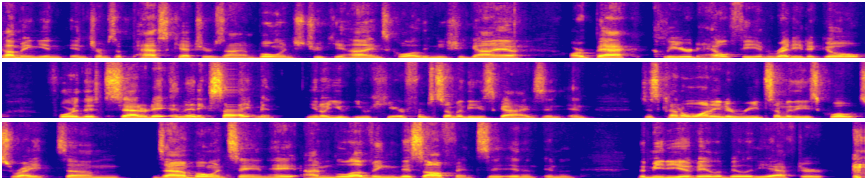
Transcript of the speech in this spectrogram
coming in in terms of pass catchers. Zion Bowens, Chuuky Hines, Koali Nishigaya are back, cleared, healthy, and ready to go for this Saturday. And then excitement. You know, you you hear from some of these guys and and just kind of wanting to read some of these quotes, right? Um, Zion Bowen saying, "Hey, I'm loving this offense." In, in the media availability after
